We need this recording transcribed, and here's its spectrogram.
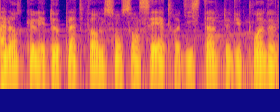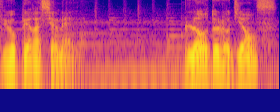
alors que les deux plateformes sont censées être distinctes du point de vue opérationnel. Lors de l'audience,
